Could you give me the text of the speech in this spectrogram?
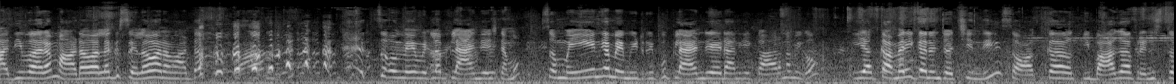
ఆదివారం ఆడవాళ్ళకు సెలవు అనమాట సో మేము ఇట్లా ప్లాన్ చేసినాము. సో మెయిన్గా మేము ఈ ట్రిప్ ప్లాన్ చేయడానికి కారణం ఇగో ఈ అక్క అమెరికా నుంచి వచ్చింది. సో అక్కకి బాగా ఫ్రెండ్స్తో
